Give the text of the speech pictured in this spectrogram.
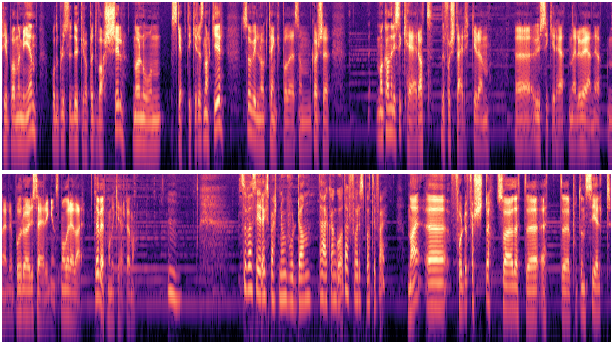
til pandemien, og det plutselig dukker opp et varsel når noen skeptikere snakker, så vil nok tenke på det som kanskje Man kan risikere at det forsterker den uh, usikkerheten eller uenigheten eller polariseringen som allerede er. Det vet man ikke helt ennå. Mm. Så hva sier ekspertene om hvordan det her kan gå da for Spotify? Nei, uh, for det første så er jo dette et uh, potensielt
